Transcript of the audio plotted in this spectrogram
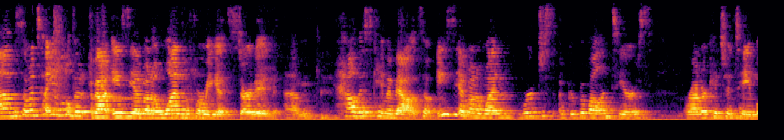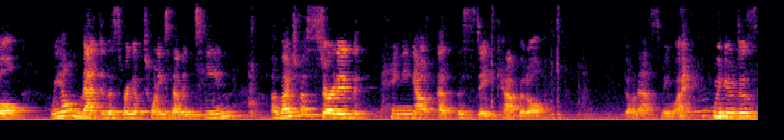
Um, so I'm going to tell you a little bit about AZ Ed 101 before we get started, um, how this came about. So AZ Ed 101, we're just a group of volunteers around our kitchen table. We all met in the spring of 2017 a bunch of us started hanging out at the state capitol. Don't ask me why. We just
